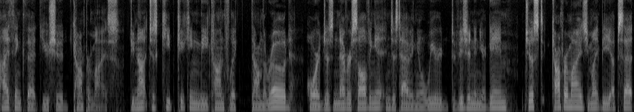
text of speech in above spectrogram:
I think that you should compromise. Do not just keep kicking the conflict down the road or just never solving it and just having a weird division in your game. Just compromise. You might be upset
